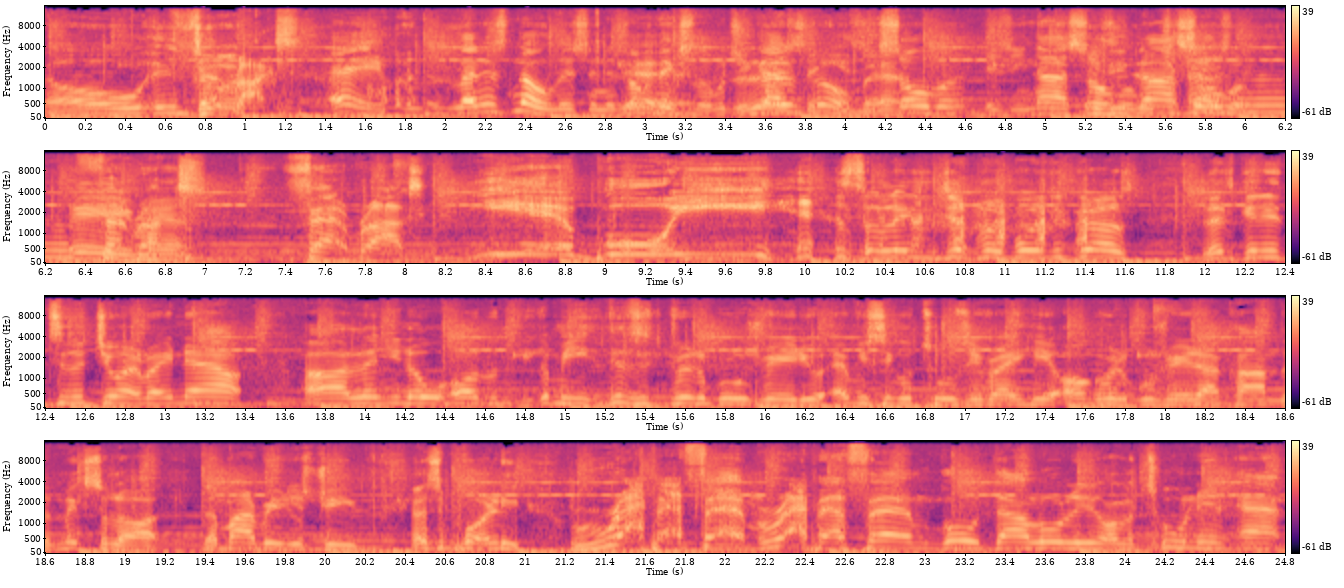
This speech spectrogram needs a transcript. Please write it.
Oh, enjoy. Fat rocks. hey, let us know. Listen, it's Yeah. on Mixlr. What you Let guys think? know, is he sober? Is he not sober? Is he not you sober? Hey, Fat man. rocks. Fat rocks. Yeah, boy. so, ladies and gentlemen, boys and girls, let's get into the joint right now. Uh, let you know all the. I mean, this is Guerrilla Grooves Radio every single Tuesday right here on GuerrillaGroovesRadio.com, the Mixalot, the My Radio Stream. Most importantly, Rap FM. Rap FM. Go download it on the TuneIn app.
